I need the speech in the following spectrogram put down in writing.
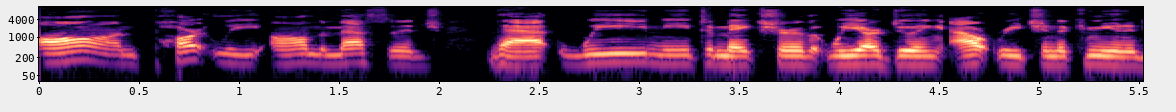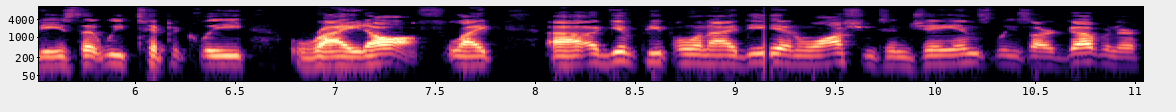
on partly on the message that we need to make sure that we are doing outreach into communities that we typically write off. Like, uh, I'll give people an idea in Washington. Jay Inslee's our governor.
